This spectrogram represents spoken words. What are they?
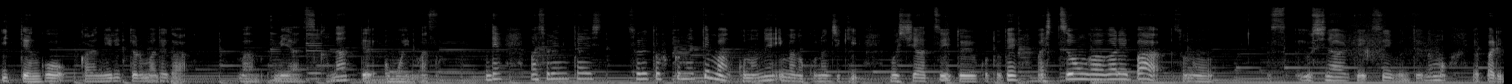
1.5から2リットルまでが、まあ、目安かなって思います。で、まあ、それに対してそれと含めて、まあ、このね今のこの時期蒸し暑いということで、まあ、室温が上がればその失われていく水分というのもやっぱり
